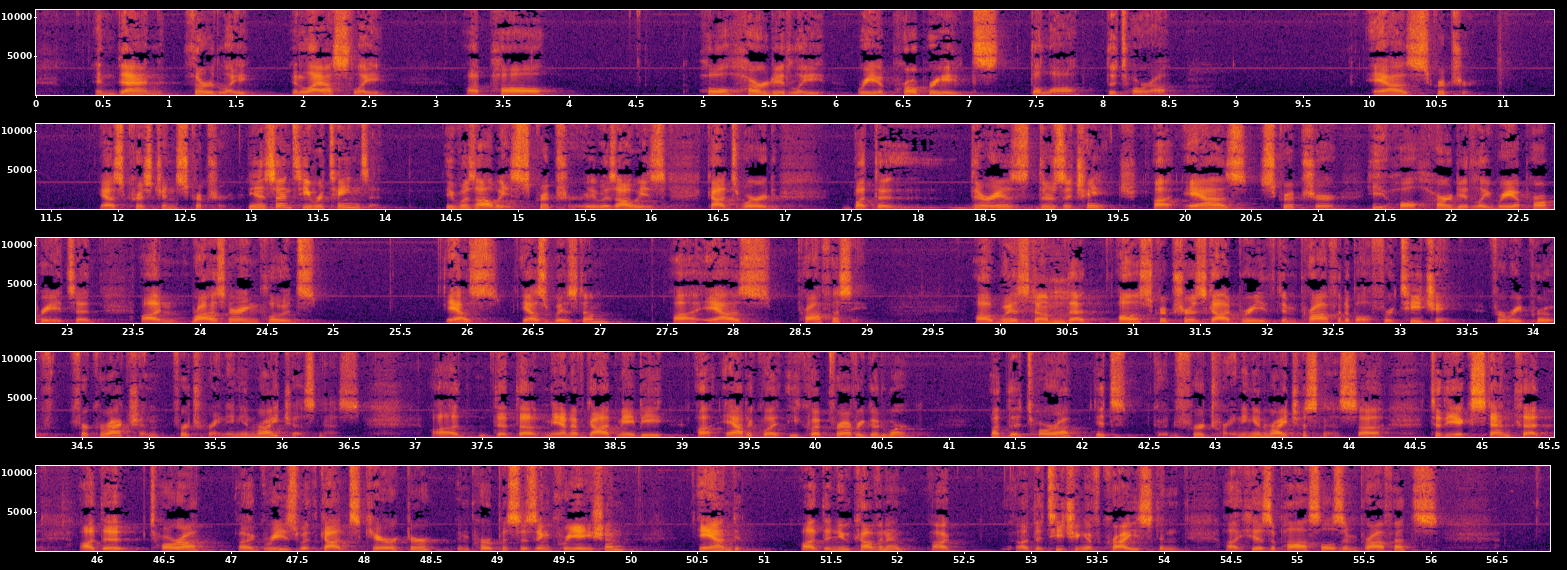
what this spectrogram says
And then, thirdly and lastly, uh, Paul wholeheartedly reappropriates the law, the Torah, as Scripture, as Christian Scripture. In a sense, he retains it. It was always Scripture, it was always God's Word. But the, there is there's a change. Uh, as Scripture, he wholeheartedly reappropriates it. Uh, Rosner includes as, as wisdom, uh, as prophecy. Uh, wisdom that all Scripture is God breathed and profitable for teaching, for reproof, for correction, for training in righteousness, uh, that the man of God may be uh, adequate, equipped for every good work. The Torah, it's good for training in righteousness to the extent that uh, the Torah agrees with God's character and purposes in creation, and the new covenant, the teaching of Christ and his apostles and prophets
